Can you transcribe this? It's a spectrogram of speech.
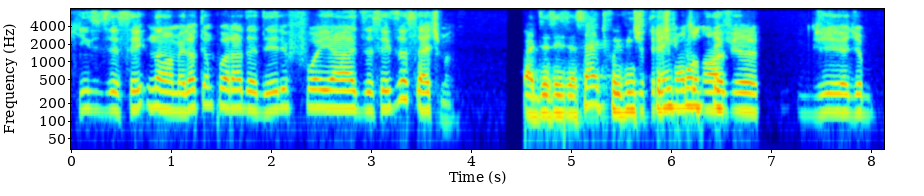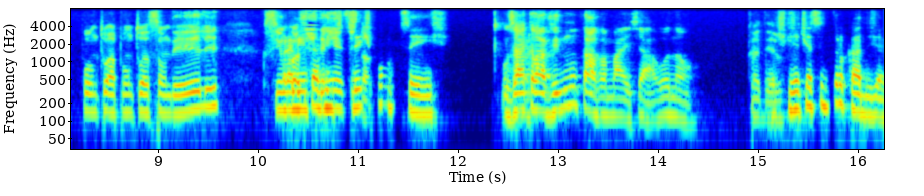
15, 16. Não, a melhor temporada dele foi a 16, 17, mano. A 16, 17 foi 23,9 de, de pontua, a pontuação dele. 5 pra mim tá 23,6. O Zach Lavine não tava mais já, ou não? Cadê? Acho que já tinha sido trocado já.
